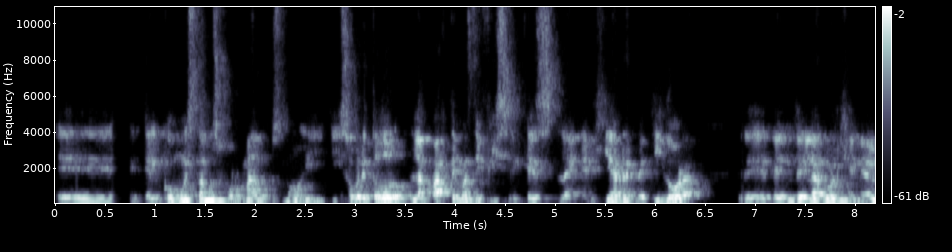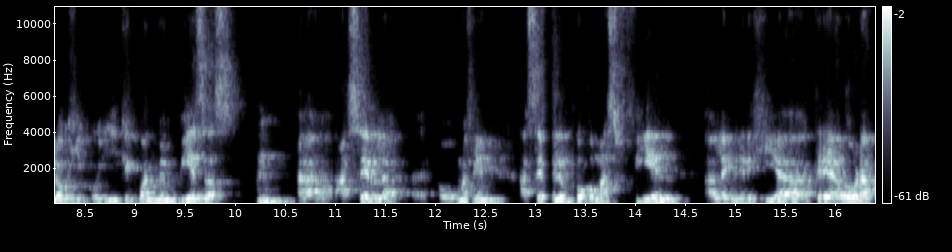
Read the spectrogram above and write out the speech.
eh, el cómo estamos formados, ¿no? Y, sobre todo la parte más difícil, que es la energía repetidora del árbol genealógico, y que cuando empiezas a hacerla, o más bien hacerle un poco más fiel a la energía creadora,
